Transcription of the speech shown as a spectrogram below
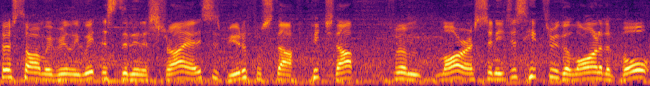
First time we've really witnessed it in Australia. This is beautiful stuff. Pitched up, from Morris, and he just hit through the line of the ball.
